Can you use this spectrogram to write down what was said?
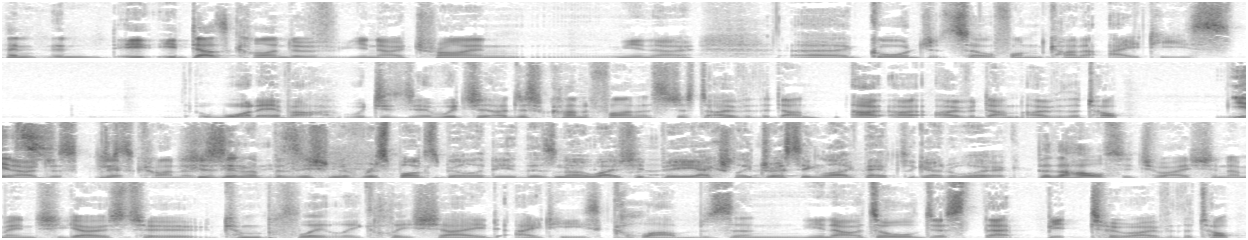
and, and it, it does kind of, you know, try and, you know, uh, gorge itself on kind of 80s whatever, which is, which I just kind of find it's just over the done, uh, uh, overdone, over the top. You Yes. know, just, just kind of. She's in a position of responsibility. There's no way she'd be actually dressing like that to go to work. But the whole situation, I mean, she goes to completely cliched 80s clubs, and, you know, it's all just that bit too over the top.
